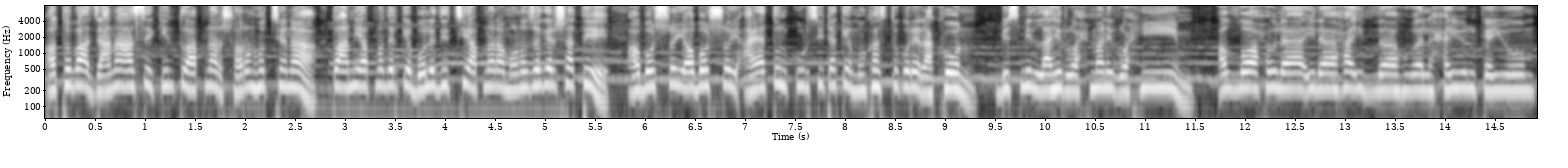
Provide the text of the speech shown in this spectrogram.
অথবা জানা আছে কিন্তু আপনার স্মরণ হচ্ছে না। তো আমি আপনাদেরকে বলে দিচ্ছি, আপনারা মনোযোগের সাথে অবশ্যই অবশ্যই আয়াতুল কুরসিটাকে মুখাস্ত করে রাখুন। বিসমিল্লাহির রহমানির রহিম। الله لا إله إلا هو الحي القيوم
